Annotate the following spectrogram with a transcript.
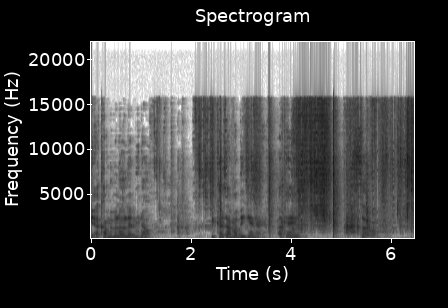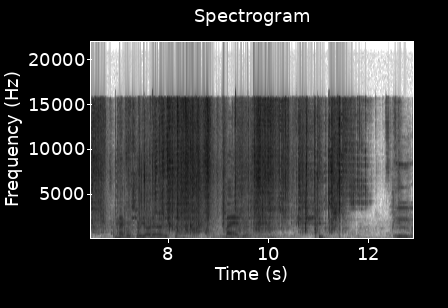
yeah, comment below let me know. Because I'm a beginner, okay? So, I'm not gonna show y'all the other side. My address. Ooh.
